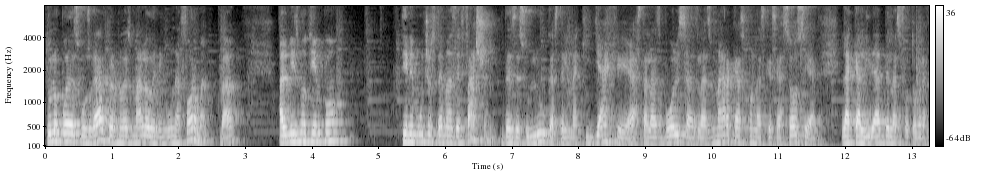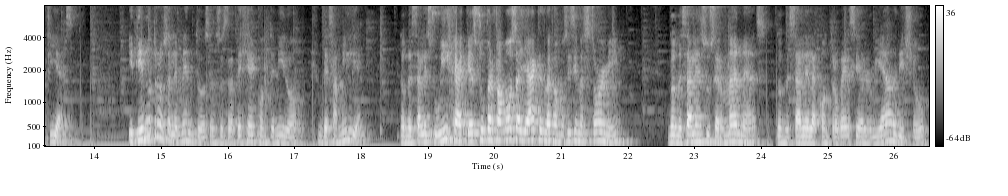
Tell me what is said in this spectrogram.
Tú lo puedes juzgar, pero no es malo de ninguna forma, ¿va? Al mismo tiempo, tiene muchos temas de fashion, desde su look hasta el maquillaje, hasta las bolsas, las marcas con las que se asocia, la calidad de las fotografías. Y tiene otros elementos en su estrategia de contenido de familia, donde sale su hija, que es súper famosa ya, que es la famosísima Stormy, donde salen sus hermanas, donde sale la controversia del reality show,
